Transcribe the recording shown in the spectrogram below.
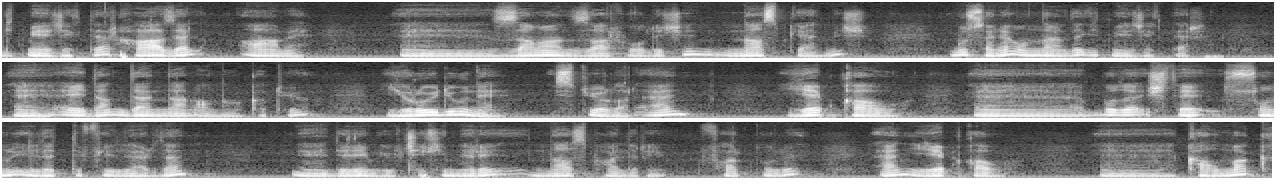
gitmeyecekler. Hazel ame e, zaman zarfı olduğu için nasp gelmiş. Bu sene onlar da gitmeyecekler. E, eydan denden anlamı katıyor. Yuruydune istiyorlar. En yebkav e, bu da işte sonu illetli fiillerden e, dediğim gibi çekimleri nasp halleri farklı oluyor. En yebkav e, kalmak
